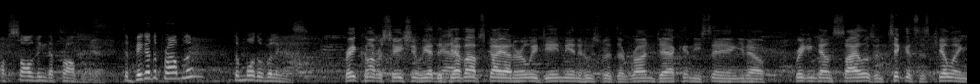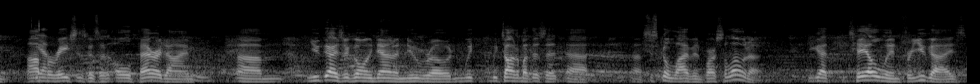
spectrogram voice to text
of solving the problem. Yeah. The bigger the problem, the more the willingness. Great conversation. We had the yeah. DevOps guy on early, Damien, who's with the Rundeck, and he's saying, you know, breaking down silos and tickets is killing operations because yep. it's an old paradigm. Mm um, you guys are going down a new road, and we, we talked about this at uh, uh, Cisco Live in Barcelona. You got the tailwind for you guys,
